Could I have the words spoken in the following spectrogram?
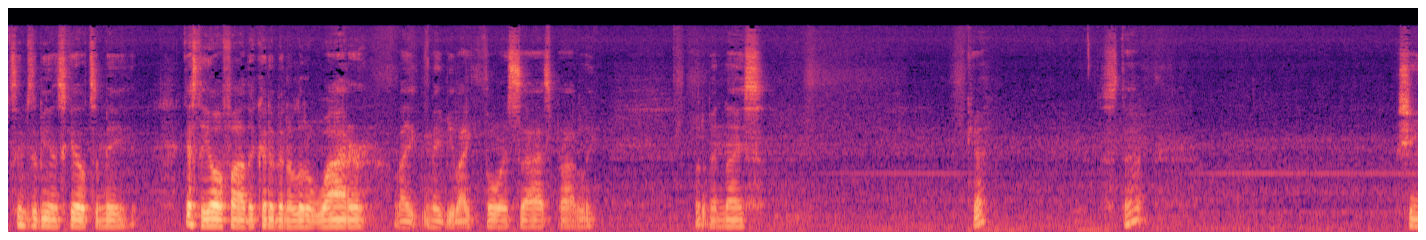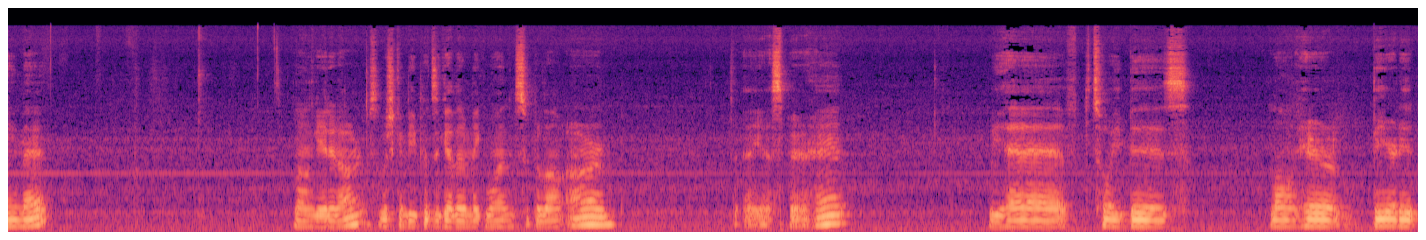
Seems to be in scale to me. I guess the All Father could have been a little wider, like maybe like Thor's size probably. Would have been nice. Okay. Start. Machine Man. Elongated arms, which can be put together to make one super long arm. Uh, a, a spare hand. We have Toy Biz long hair, bearded,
